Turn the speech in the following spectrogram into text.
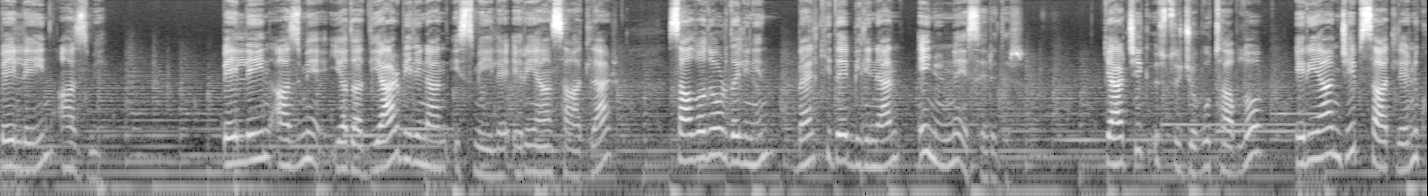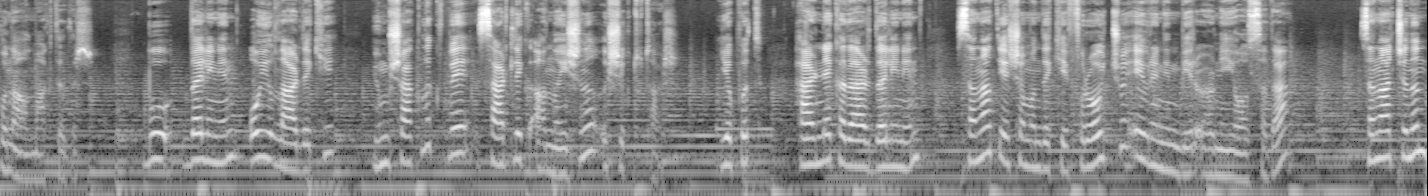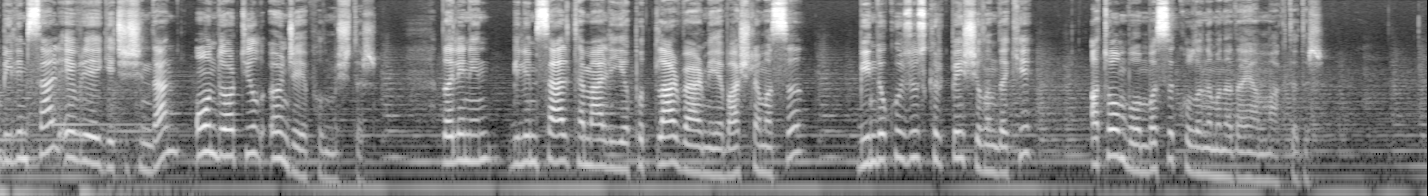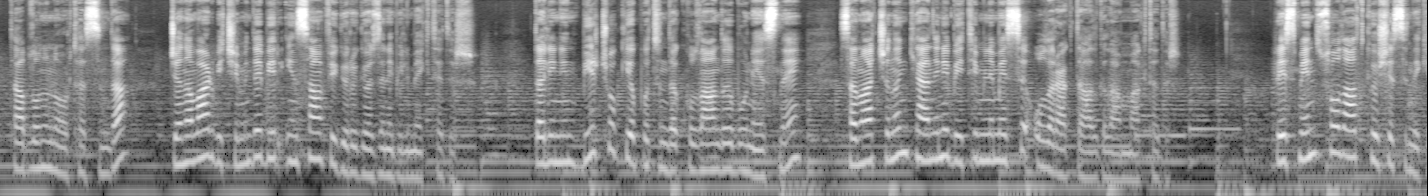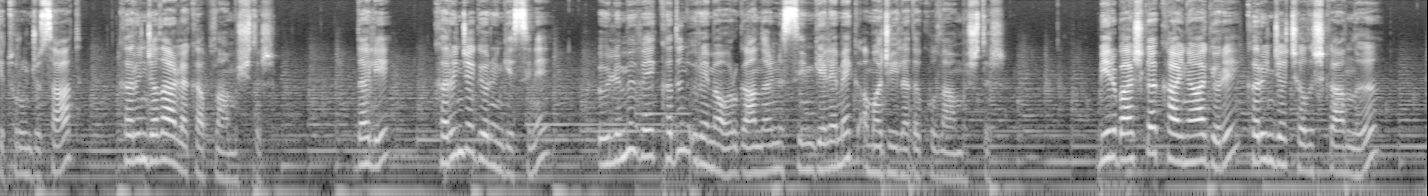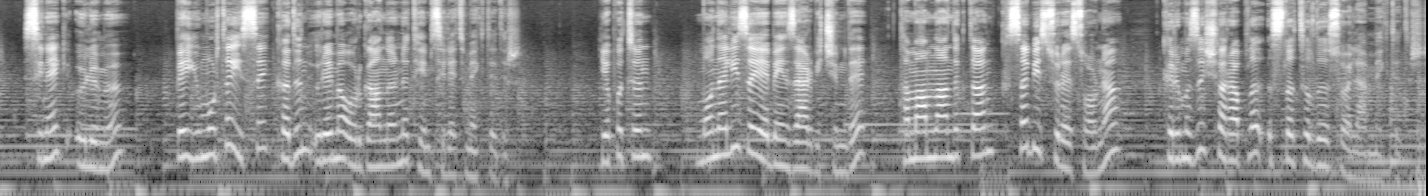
Belleğin Azmi Belleğin Azmi ya da diğer bilinen ismiyle Eriyen Saatler, Salvador Dali'nin belki de bilinen en ünlü eseridir. Gerçek üstücü bu tablo eriyen cep saatlerini konu almaktadır. Bu Dali'nin o yıllardaki yumuşaklık ve sertlik anlayışını ışık tutar. Yapıt her ne kadar Dali'nin sanat yaşamındaki Freudçu evrenin bir örneği olsa da sanatçının bilimsel evreye geçişinden 14 yıl önce yapılmıştır. Dali'nin bilimsel temelli yapıtlar vermeye başlaması 1945 yılındaki atom bombası kullanımına dayanmaktadır. Tablonun ortasında canavar biçiminde bir insan figürü gözlenebilmektedir. Dali'nin birçok yapıtında kullandığı bu nesne, sanatçının kendini betimlemesi olarak da algılanmaktadır. Resmin sol alt köşesindeki turuncu saat karıncalarla kaplanmıştır. Dali, karınca görüngesini ölümü ve kadın üreme organlarını simgelemek amacıyla da kullanmıştır. Bir başka kaynağa göre karınca çalışkanlığı, sinek ölümü ve yumurta ise kadın üreme organlarını temsil etmektedir. Yapıtın Mona Lisa'ya benzer biçimde tamamlandıktan kısa bir süre sonra kırmızı şarapla ıslatıldığı söylenmektedir.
